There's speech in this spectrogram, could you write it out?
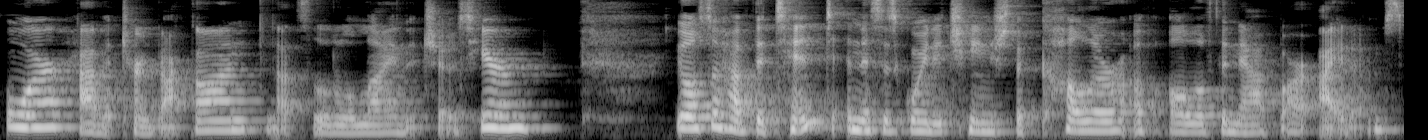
or have it turned back on. That's the little line that shows here. You also have the tint, and this is going to change the color of all of the navbar items.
